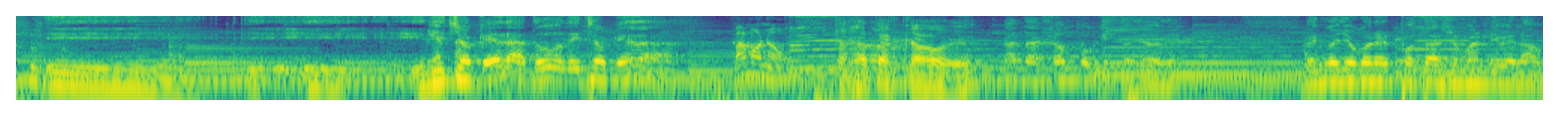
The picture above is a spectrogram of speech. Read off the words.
y, y, y- dicho queda, tú, dicho queda. Vámonos. Te has atascado, ¿eh? Me atascado un poquito yo, ¿eh? Vengo yo con el potasio más nivelado.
